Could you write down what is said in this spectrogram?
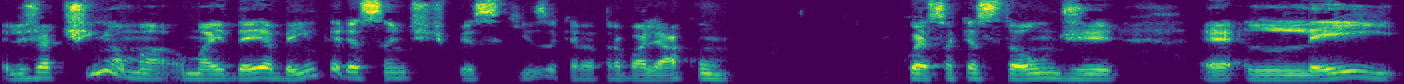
Ele já tinha uma, uma ideia bem interessante de pesquisa, que era trabalhar com, com essa questão de é, lei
